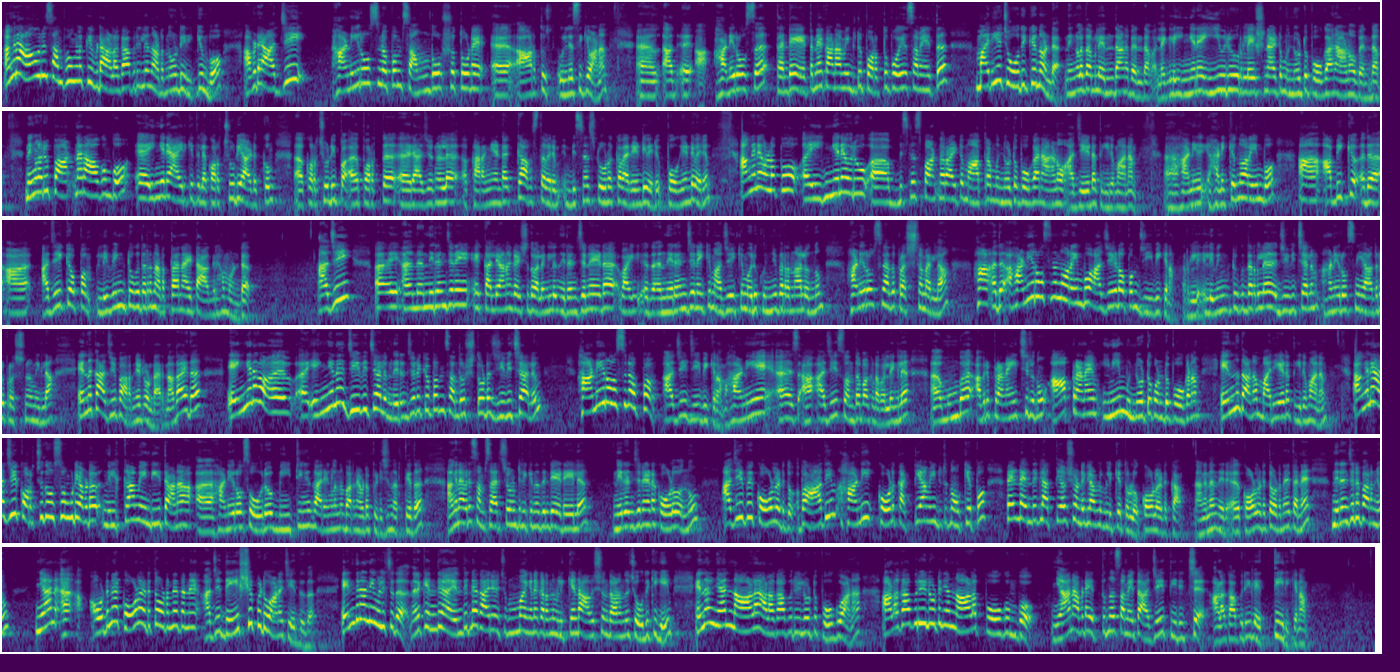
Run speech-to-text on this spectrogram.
അങ്ങനെ ആ ഒരു സംഭവങ്ങളൊക്കെ ഇവിടെ അളകാപുരിയിൽ നടന്നുകൊണ്ടിരിക്കുമ്പോൾ അവിടെ അജയ് ഹണി റോസിനൊപ്പം സന്തോഷത്തോടെ ആർത്ത് ഉല്ലസിക്കുവാണ്. ഹണി റോസ് തന്റെ ഏട്ടനെ കാണാൻ വേണ്ടിയിട്ട് പുറത്തു പോയ സമയത്ത് മരിയ ചോദിക്കുന്നുണ്ട് നിങ്ങൾ തമ്മിൽ എന്താണ് ബന്ധം? അല്ലെങ്കിൽ ഇങ്ങനെ ഈ ഒരു റിലേഷനായിട്ട് മുന്നോട്ട് പോകാനാണോ ബന്ധം? നിങ്ങളൊരു പാർട്ട്ണർ ആകുമ്പോൾ ഇങ്ങനെ ആയിരിക്കത്തില്ല. കുറച്ചുകൂടി അടുക്കും കുറച്ചുകൂടി പുറത്ത് രാജ്യങ്ങളിൽ കറങ്ങേണ്ട ഒക്കെ അവസ്ഥ വരും. ബിസിനസ് ടൂറൊക്കെ വരേണ്ടി വരും പോകേണ്ടി വരും. അങ്ങനെയുള്ളപ്പോൾ ഇങ്ങനെ ഒരു ബിസിനസ് പാർട്ട്ണറായിട്ട് മാത്രം മുന്നോട്ട് പോകാനാണോ അജയുടെ തീരുമാനം? ഹണി ഹണിക്കെന്ന് പറയുമ്പോൾ അബിക്ക് അത് അജയ്ക്കൊപ്പം ലിവിങ് ടുഗദർ നടത്താനായിട്ട് ആഗ്രഹമുണ്ട്. അജയ് നിരഞ്ജനെ കല്യാണം കഴിച്ചതോ അല്ലെങ്കിൽ നിരഞ്ജനയുടെ നിരഞ്ജനയ്ക്കും അജയ്ക്കും ഒരു കുഞ്ഞു പിറന്നാലൊന്നും ഹണി റോസിന് അത് പ്രശ്നമല്ല. അത് ഹണി റോസിന് എന്ന് പറയുമ്പോൾ അജയുടെ ഒപ്പം ജീവിക്കണം. ലിവിങ് ടുഗദറിൽ ജീവിച്ചാലും ഹണി റോസിന് യാതൊരു പ്രശ്നവുമില്ല എന്നൊക്കെ അജയ് പറഞ്ഞിട്ടുണ്ടായിരുന്നു. അതായത് എങ്ങനെ എങ്ങനെ ജീവിച്ചാലും നിരഞ്ജനയ്ക്കൊപ്പം സന്തോഷത്തോടെ ജീവിച്ചാലും ഹണി റോസിനൊപ്പം അജയ് ജീവിക്കണം. ഹണിയെ അജയ് സ്വന്തമാക്കണം. അല്ലെങ്കിൽ മുമ്പ് അവർ പ്രണയിച്ചിരുന്നു. ആ പ്രണയം ഇനിയും മുന്നോട്ട് കൊണ്ടുപോകണം എന്നതാണ് മരിയയുടെ തീരുമാനം. അങ്ങനെ അജയ് കുറച്ച് ദിവസവും കൂടി അവിടെ നിൽക്കാൻ വേണ്ടിയിട്ടാണ് ഹണി റോസ് ഓരോ മീറ്റിംഗും കാര്യങ്ങളെന്ന് പറഞ്ഞ് അവിടെ പിടിച്ചു നിർത്തിയത്. അങ്ങനെ അവർ സംസാരിച്ചുകൊണ്ടിരിക്കുന്നതിന്റെ ഇടയിൽ നിരഞ്ജനയുടെ കോൾ വന്നു. അജയ് പോയി കോൾ എടുത്തു. അപ്പൊ ആദ്യം ഹണി കോൾ കട്ട് ചെയ്യാൻ വേണ്ടിയിട്ട് നോക്കിയപ്പോൾ വേണ്ട എന്തെങ്കിലും അത്യാവശ്യം ഉണ്ടെങ്കിൽ അവൾ വിളിക്കത്തുള്ളൂ. കോൾ എടുക്കാം. അങ്ങനെ കോൾ എടുത്ത ഉടനെ തന്നെ നിരഞ്ജന പറഞ്ഞു ഞാൻ ഉടനെ കോൾ എടുത്ത ഉടനെ തന്നെ അജയ് ദേഷ്യപ്പെടുവാണ് ചെയ്തത്. എന്തിനാ നീ വിളിച്ചത്? നിനക്ക് എന്തിനാ എന്തിന്റെ കാര്യം ചുമ്മാ ഇങ്ങനെ കിടന്ന് വിളിക്കേണ്ട ആവശ്യം എന്താണെന്ന് ചോദിക്കുകയും എന്നാൽ ഞാൻ നാളെ അളകാപുരിയിലോട്ട് പോകുവാണ്. അളകാപുരിയിലോട്ട് ഞാൻ നാളെ പോകുമ്പോൾ ഞാൻ അവിടെ എത്തുന്ന സമയത്ത് അജയ് തിരിച്ച് അളകാപുരിയിൽ എത്തിയിരിക്കണം.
